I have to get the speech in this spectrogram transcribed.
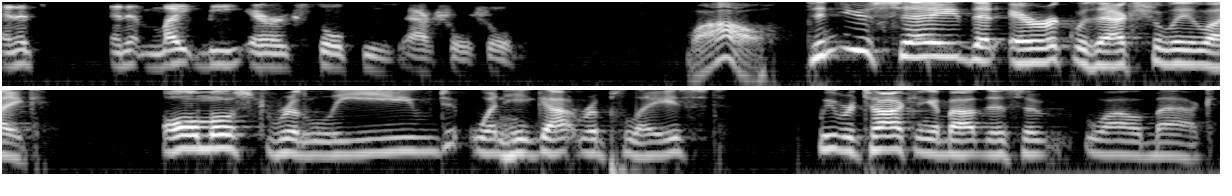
and it's and it might be Eric Stoltz's actual shoulder. Wow. Didn't you say that Eric was actually like almost relieved when he got replaced? We were talking about this a while back.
